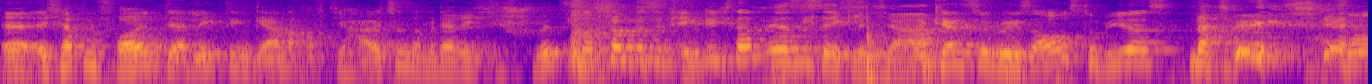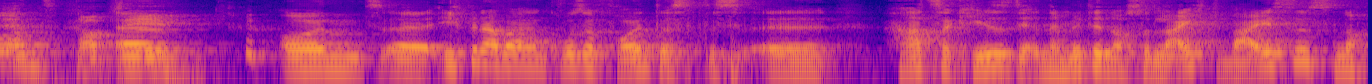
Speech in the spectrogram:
Äh, ich habe einen Freund, der legt den gerne auf die Heizung, damit er richtig schwitzt. Das ist schon ein bisschen eklig dann. Das ist eklig, ja. Den kennst du übrigens aus, Tobias. Natürlich. So, und ähm, und äh, ich bin aber ein großer Freund des, des äh, Harzer Käses, der in der Mitte noch so leicht weiß ist, noch,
